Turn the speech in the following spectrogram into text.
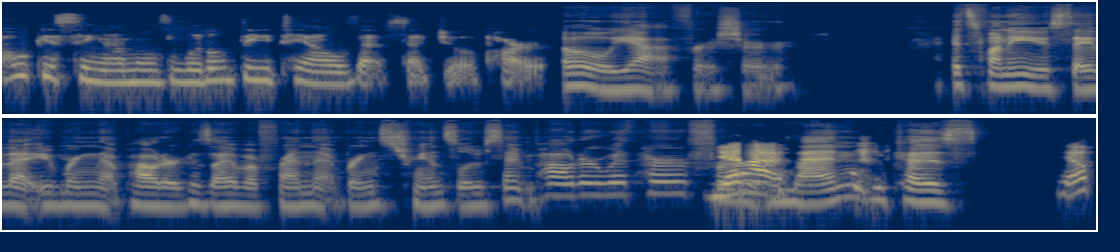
focusing on those little details that set you apart. Oh, yeah, for sure. It's funny you say that you bring that powder because I have a friend that brings translucent powder with her for Yes. men because Yep.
